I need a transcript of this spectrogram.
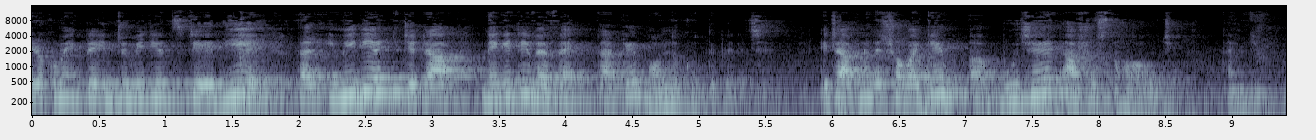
এরকম একটা ইন্টারমিডিয়েট স্টে দিয়ে তার ইমিডিয়েট যেটা নেগেটিভ এফেক্ট তাকে বন্ধ করতে পেরেছে। এটা আপনাদের সবাইকে বুঝে আশ্বস্ত হওয়া উচিত। থ্যাংক ইউ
